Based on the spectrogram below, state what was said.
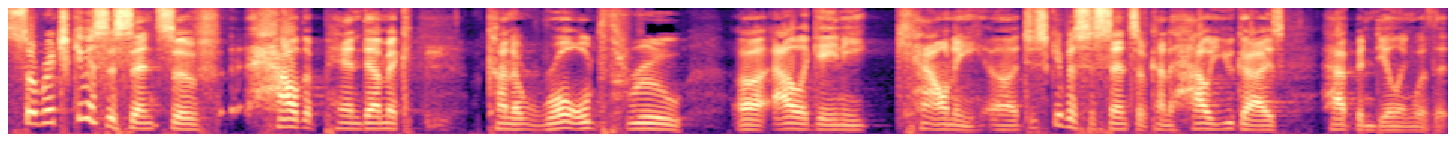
So, Rich, give us a sense of how the pandemic kind of rolled through uh, Allegheny County. Uh, just give us a sense of kind of how you guys have been dealing with it.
